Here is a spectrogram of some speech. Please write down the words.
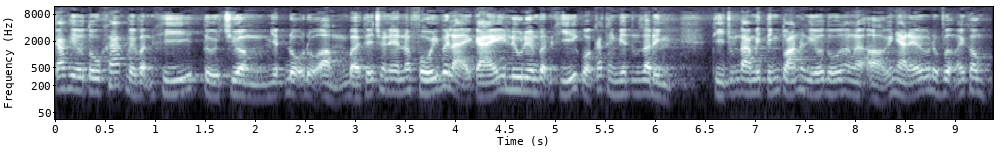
các yếu tố khác về vận khí từ trường nhiệt độ độ ẩm. Bởi thế cho nên nó phối với lại cái lưu liên vận khí của các thành viên trong gia đình. Thì chúng ta mới tính toán được yếu tố rằng là ở cái nhà đấy có được vượng hay không.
